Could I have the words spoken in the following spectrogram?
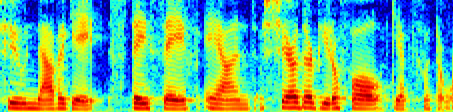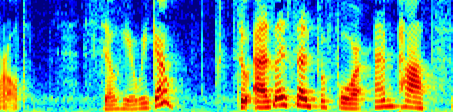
to navigate, stay safe, and share their beautiful gifts with the world. So here we go. So, as I said before, empaths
